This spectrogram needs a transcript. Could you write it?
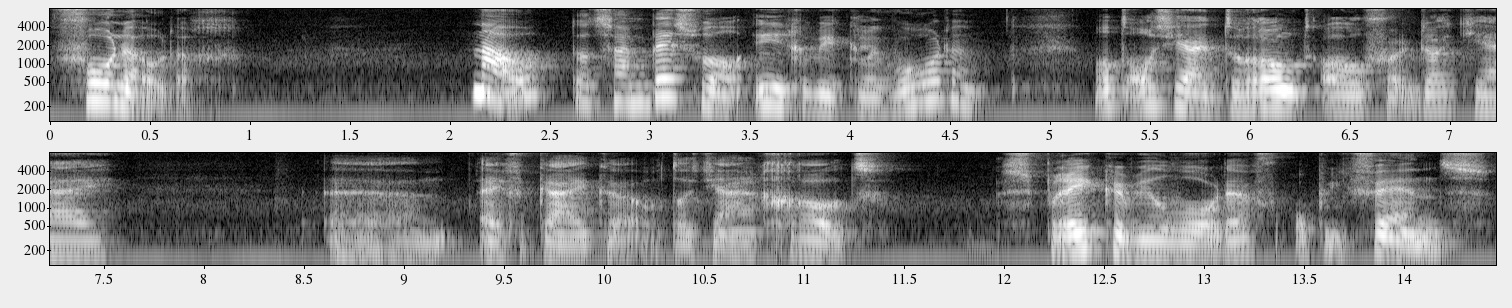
voor nodig. Nou, dat zijn best wel ingewikkelde woorden. Want als jij droomt over dat jij, uh, even kijken, of dat jij een groot spreker wil worden op events.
